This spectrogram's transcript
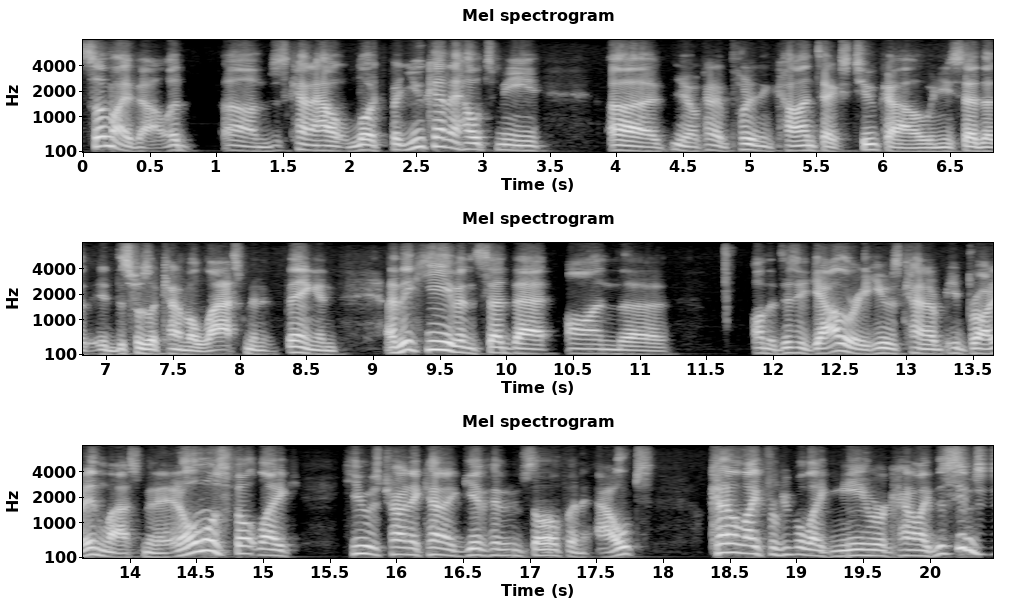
semi valid, um, just kind of how it looked. But you kind of helped me, uh, you know, kind of put it in context too, Kyle, when you said that it, this was a kind of a last minute thing, and I think he even said that on the on the Disney Gallery. He was kind of he brought in last minute. It almost felt like he was trying to kind of give himself an out kind of like for people like me who are kind of like this seems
